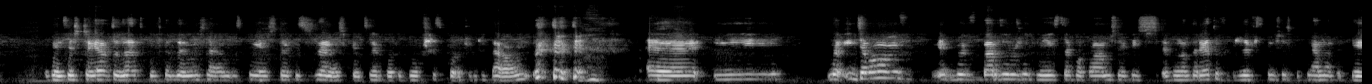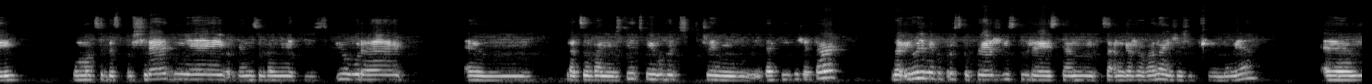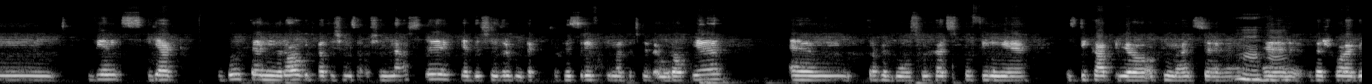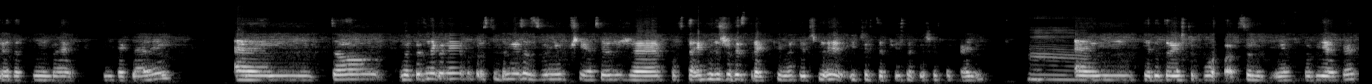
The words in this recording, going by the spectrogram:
Więc jeszcze ja w dodatku wtedy myślałam, że spełnia się to jakieś źle na świecie, bo to było wszystko, o czym czytałam. e, I, no i działałam jakby w bardzo różnych miejscach, łapałam się jakichś wolontariatów przede wszystkim się skupiałam na takiej pomocy bezpośredniej, organizowaniu jakichś zbiórek, em, pracowaniu z dziećmi uchodźczymi i takich rzeczach. No i ludzie mnie po prostu kojarzyli z tym, że jestem zaangażowana i że się przejmuję. Um, więc jak był ten rok 2018, kiedy się zrobił taki trochę zryw klimatyczny w Europie. Trochę było słychać po filmie z DiCaprio o klimacie, mm -hmm. weszła Greta Thunberg i tak dalej. To no pewnego dnia po prostu do mnie zadzwonił przyjaciel, że powstaje żywy strajk klimatyczny i czy chce przyjść na pierwsze spotkanie. Mm. Um, kiedy to jeszcze było absolutnie w powijakach.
